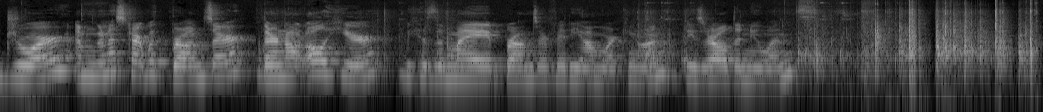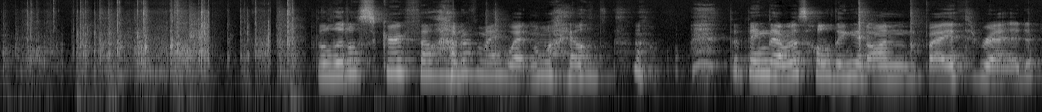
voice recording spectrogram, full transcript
drawer. I'm gonna start with bronzer. They're not all here because of my bronzer video I'm working on. These are all the new ones. The little screw fell out of my Wet n Wild. the thing that was holding it on by a thread.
